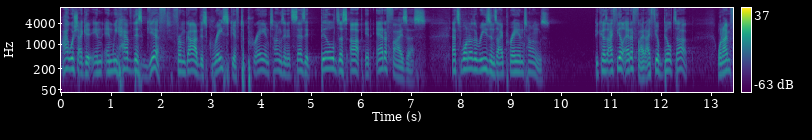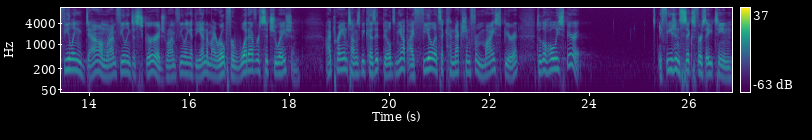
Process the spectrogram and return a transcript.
I wish I could. And, and we have this gift from God, this grace gift to pray in tongues, and it says it builds us up, it edifies us. That's one of the reasons I pray in tongues, because I feel edified, I feel built up. When I'm feeling down, when I'm feeling discouraged, when I'm feeling at the end of my rope for whatever situation, I pray in tongues because it builds me up. I feel it's a connection from my spirit to the Holy Spirit. Ephesians 6, verse 18,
